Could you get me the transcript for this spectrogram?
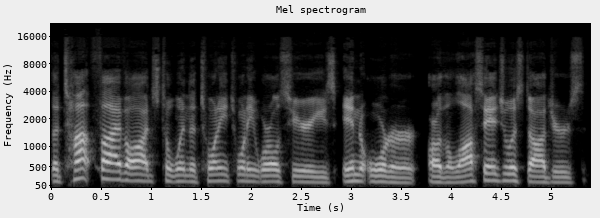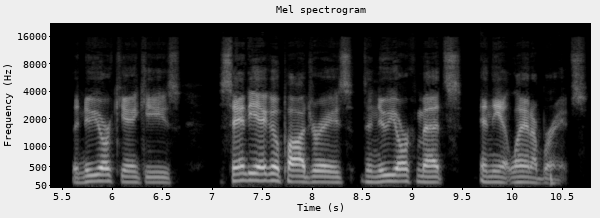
The top 5 odds to win the 2020 World Series in order are the Los Angeles Dodgers, the New York Yankees, San Diego Padres, the New York Mets, and the Atlanta Braves.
